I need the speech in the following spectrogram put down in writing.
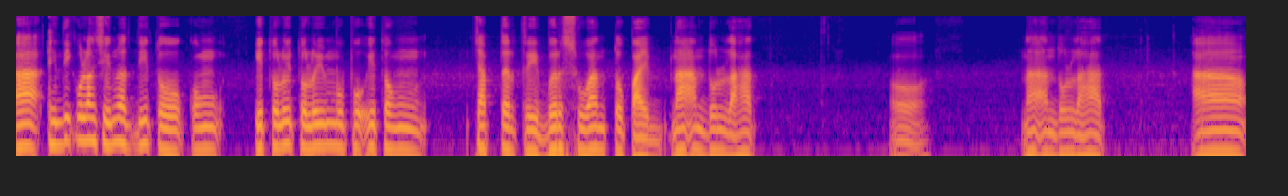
Ah, hindi ko lang sinulat dito kung ituloy-tuloy mo po itong chapter 3 verse 1 to 5 naandun lahat. Oh. Naandun lahat. Ah,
